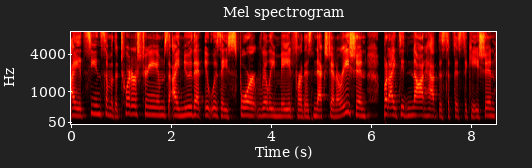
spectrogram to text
I had seen some of the Twitter streams. I knew that it was a sport really made for this next generation, but I did not have the sophistication,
